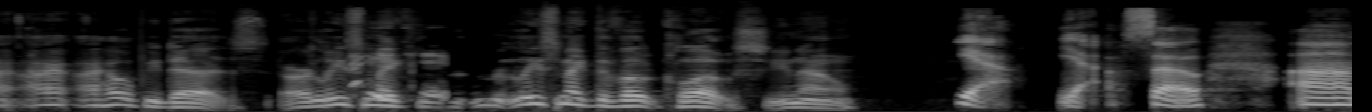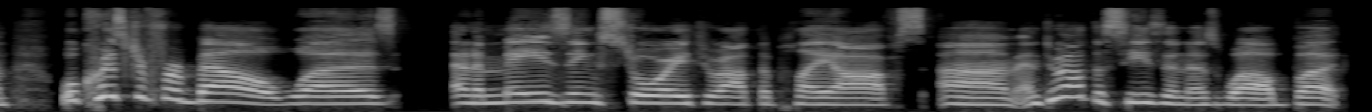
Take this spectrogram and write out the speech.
I, I hope he does, or at least make at least make the vote close. You know. Yeah, yeah. So, um, well, Christopher Bell was an amazing story throughout the playoffs um, and throughout the season as well, but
